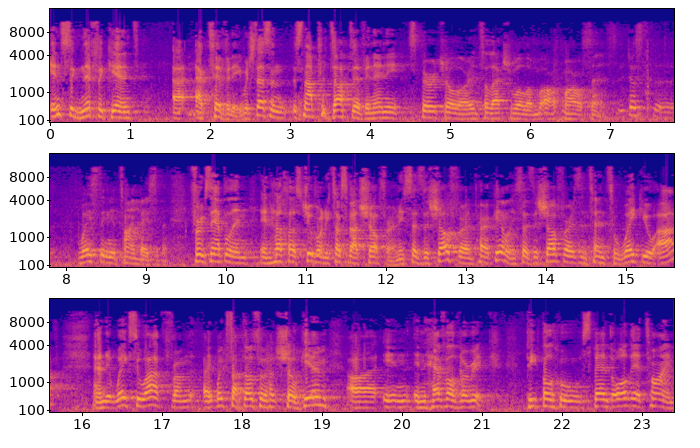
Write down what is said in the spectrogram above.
insignificant, uh, activity, which doesn't, it's not productive in any spiritual or intellectual or moral sense. It's just uh, wasting your time, basically. For example, in, in Hilchos Tshuva, when he talks about shofar, and he says the shofar, in Parakil, he says the shofar is intended to wake you up, and it wakes you up from, it wakes up those who have shogim uh, in, in Hevel Varik people who spend all their time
